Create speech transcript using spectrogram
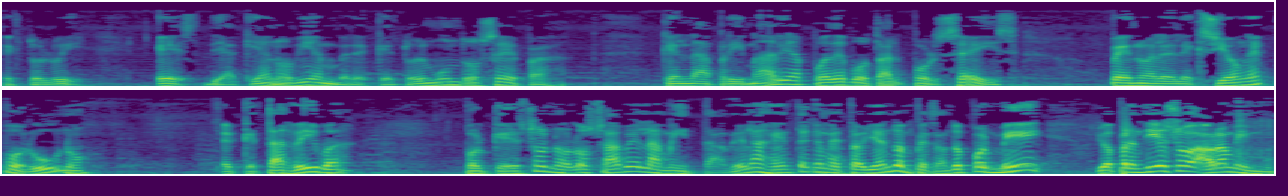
Héctor Luis, es de aquí a noviembre que todo el mundo sepa que en la primaria puede votar por seis, pero en la elección es por uno, el que está arriba porque eso no lo sabe la mitad de la gente que me está oyendo, empezando por mí. Yo aprendí eso ahora mismo.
